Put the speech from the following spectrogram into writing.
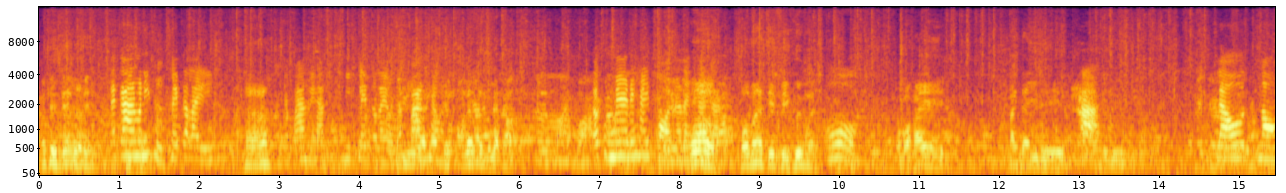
ไม่ตื่นเต้นเลยอาจารย์วันนี้ถือเคล็ดอะไรฮะออกจากบ้านไหมคะ มีเคล็ดอะไรออกจากบ้านไหมคะวันนี้เริ่มสะดวกครับอ๋อแล้วคุณแม่ได้ให้พรอะไรไหมโอ้คะอาจารย์โทรมาตีสี่ครึ่งเลย โอ้ ก็บอกให้ตั้งใจดีค่ะ ดี แล้วน้อง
